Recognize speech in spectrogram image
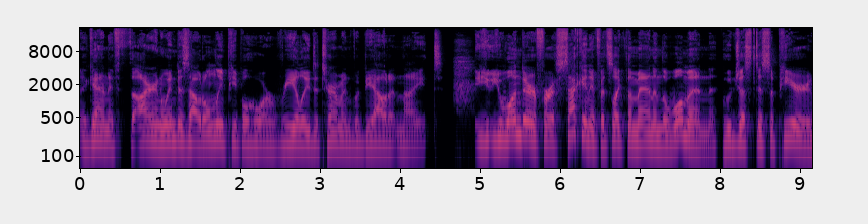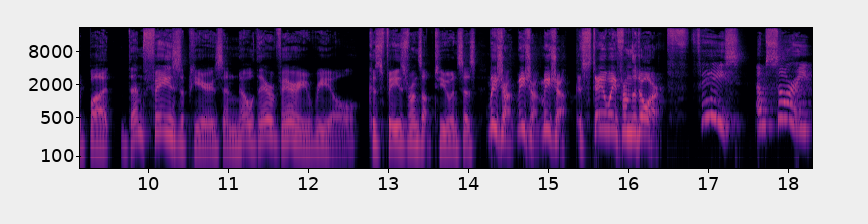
Again, if the Iron Wind is out, only people who are really determined would be out at night. You, you wonder for a second if it's like the man and the woman who just disappeared, but then Phase appears, and no, they're very real. Because Phase runs up to you and says, Misha, Misha, Misha, stay away from the door. Phase, I'm sorry.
